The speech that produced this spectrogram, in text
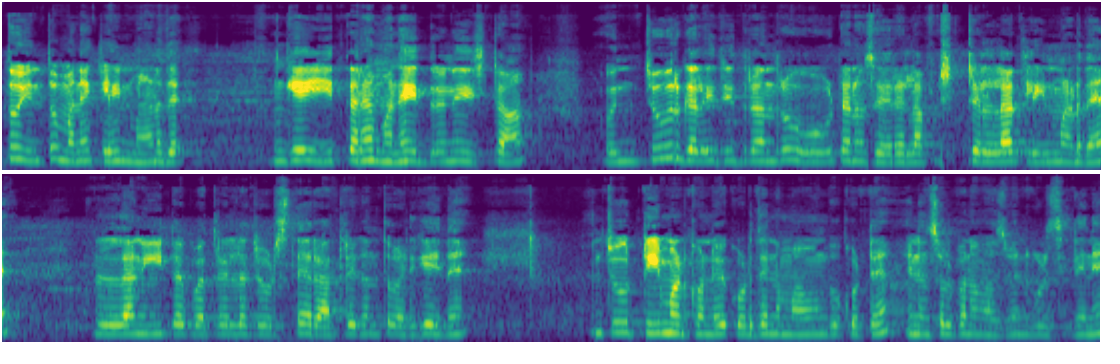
ಇಂತೂ ಇಂತೂ ಮನೆ ಕ್ಲೀನ್ ಮಾಡಿದೆ. ನನಗೆ ಈ ಥರ ಮನೆ ಇದ್ರೇ ಇಷ್ಟ. ಒಂಚೂರು ಗಲೀಜಿದ್ರು ಅಂದರೂ ಊಟನೂ ಸೇರಲ್ಲ. ಫಸ್ಟ್ ಎಲ್ಲ ಕ್ಲೀನ್ ಮಾಡಿದೆ. ಎಲ್ಲ ನೀಟಾಗಿ ಪಾತ್ರೆ ಎಲ್ಲ ಜೋಡಿಸ್ದೆ. ರಾತ್ರಿಗಂತೂ ಅಡುಗೆ ಇದೆ. ಒಂಚೂರು ಟೀ ಮಾಡ್ಕೊಂಡೆ, ಕೊಡದೆ ನಮ್ಮ ಮಾವನಿಗೂ ಕೊಟ್ಟೆ. ಇನ್ನೊಂದು ಸ್ವಲ್ಪ ನಮ್ಮ ಹಸ್ಬೆಂಡ್ ಗುಳಿಸಿದ್ದೀನಿ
